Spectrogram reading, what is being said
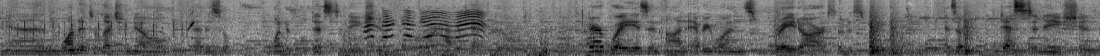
and wanted to let you know that it's a wonderful destination for Habitat build. Paraguay isn't on everyone's radar, so to speak, as a destination,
